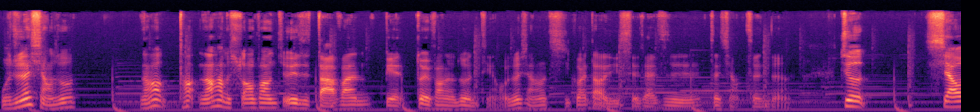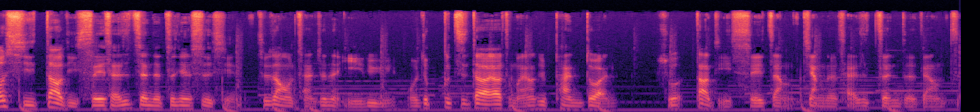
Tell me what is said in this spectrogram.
我就在想说。然后他，然后他们双方就一直打翻别对方的论点，我就想说奇怪，到底谁才是在讲真的？就消息到底谁才是真的这件事情，就让我产生了疑虑，我就不知道要怎么样去判断，说到底谁讲讲的才是真的这样子。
